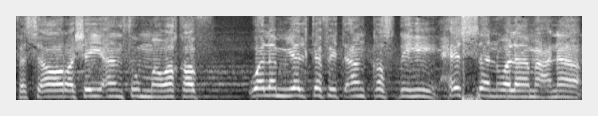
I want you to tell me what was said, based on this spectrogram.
فسار شيئا ثم وقف ولم يلتفت عن قصده حسا ولا معنى.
